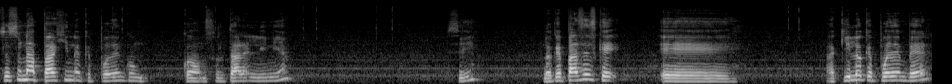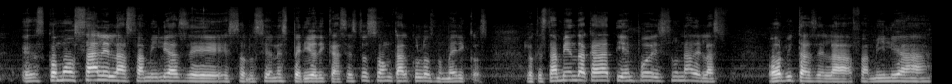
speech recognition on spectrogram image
Esto es una página que pueden consultar en línea. ¿Sí? Lo que pasa es que eh, aquí lo que pueden ver es cómo salen las familias de soluciones periódicas. Estos son cálculos numéricos. Lo que están viendo a cada tiempo es una de las órbitas de la familia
